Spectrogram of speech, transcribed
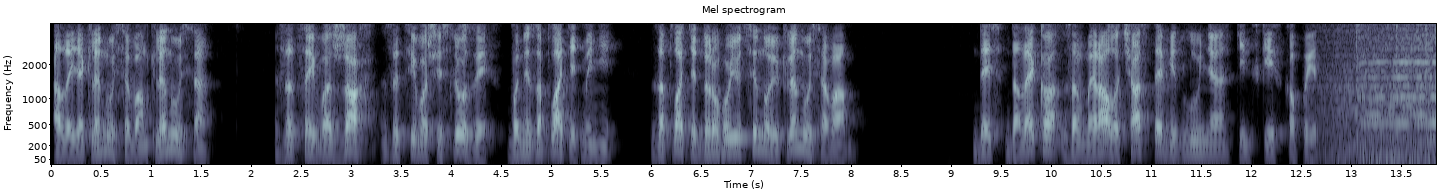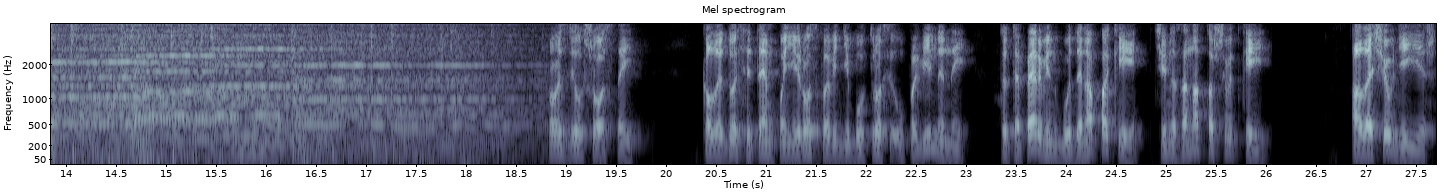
Але я клянуся вам, клянуся. За цей ваш жах, за ці ваші сльози вони заплатять мені, заплатять дорогою ціною, клянуся вам. Десь далеко завмирало часте відлуння кінських копит. Розділ шостий. Коли досі темп моєї розповіді був трохи уповільнений, то тепер він буде навпаки, чи не занадто швидкий. Але що вдієш?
